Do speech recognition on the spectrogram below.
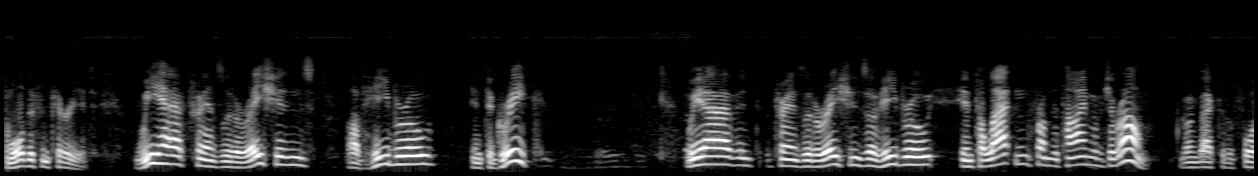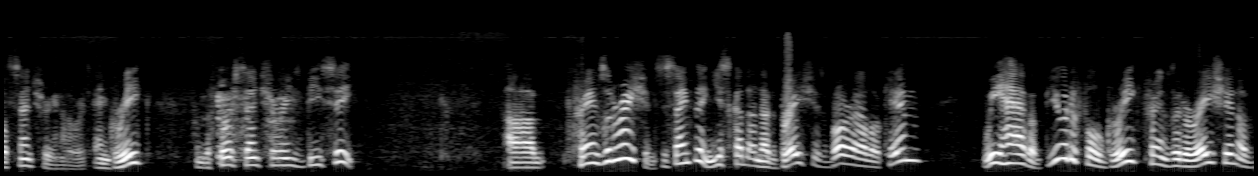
from all different periods. We have transliterations of Hebrew into Greek. We have transliterations of Hebrew into Latin from the time of Jerome, going back to the fourth century, in other words, and Greek from the first centuries BC. Um, transliterations, the same thing. Bereshis Bora Elokim. We have a beautiful Greek transliteration of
